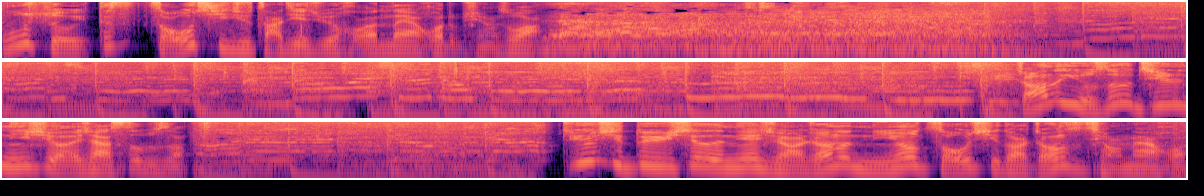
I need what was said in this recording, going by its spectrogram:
无所谓，但是早起就咋解决？好像那样话都不行，是吧？真的，有时候其实你想一下，是不是？尤其对于现在年轻人，真的你要早起的话，真是挺难活。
